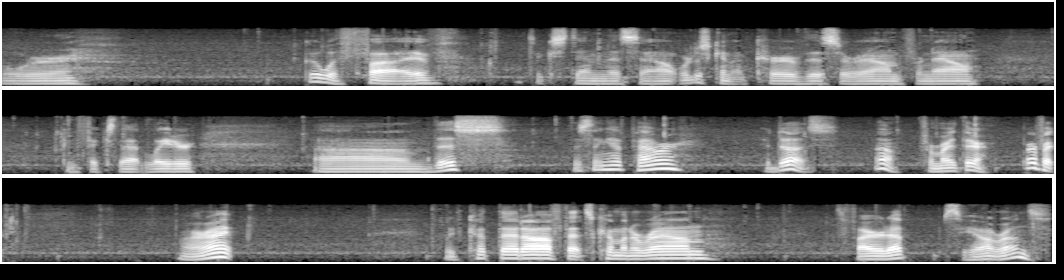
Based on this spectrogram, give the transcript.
For, go with five. Let's extend this out. We're just going to curve this around for now. We can fix that later. Uh, this, this thing have power? It does. Oh, from right there. Perfect. All right. We've cut that off. That's coming around. Let's fire it up. See how it runs.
